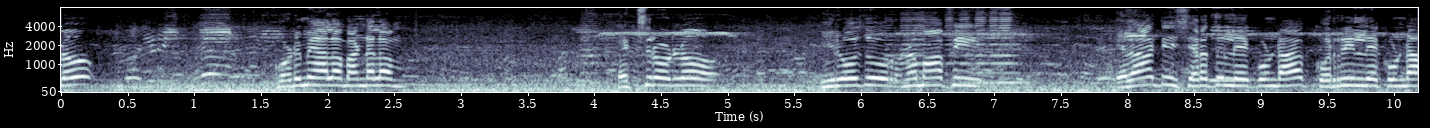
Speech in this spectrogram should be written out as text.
లో కొడిమ్యాల మండలం ఎక్స్ రోడ్లో ఈరోజు రుణమాఫీ. ఎలాంటి షరతులు లేకుండా కొర్రీలు లేకుండా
